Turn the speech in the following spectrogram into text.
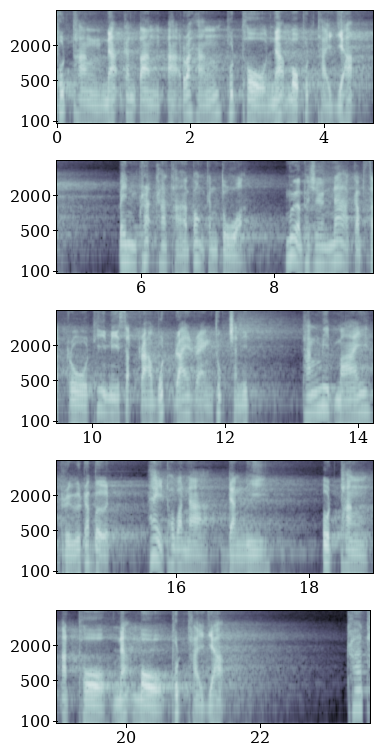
พุทธังนะกันตังอะระหัง พุทโธนะโมพุทไทยะ เป็นพระคาถาป้องกันตัว เมื่อเผชิญหน้ากับศัตรูที่มีสัตราวุธร้ายแรงทุกชนิด ทั้งมีดไม้หรือระเบิด ให้ภาวนาดังนี้ อุดทังอัตโธนะโมพุทไทยะคาถ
